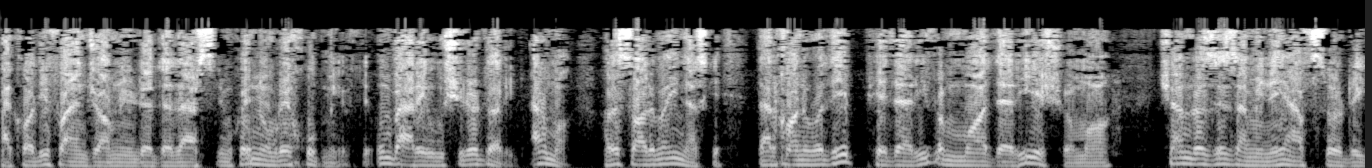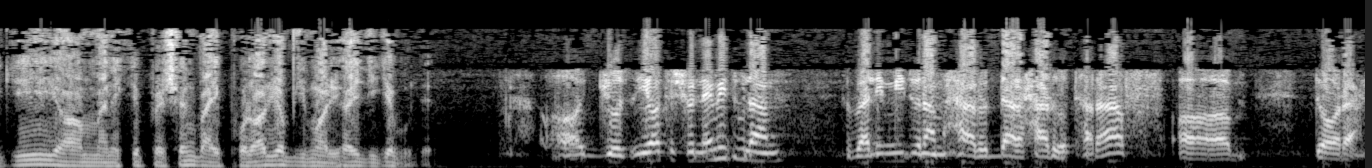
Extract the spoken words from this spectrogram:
تکالیف و انجام نمی‌داده درس نمی‌کنید نمره خوب می‌گفتید اون بهره هوشی رو دارید. اما حالا سوال من این است که در خانواده پدری و مادری شما چند رازه زمینه افسردگی یا منیک پرشن بایپولار یا بیماری های دیگه بوده؟ جزئیاتش رو نمی‌دونم. ولی می‌دونم هر در هر دو طرف دارن.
